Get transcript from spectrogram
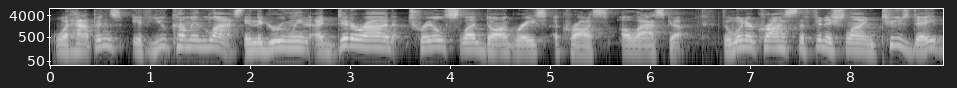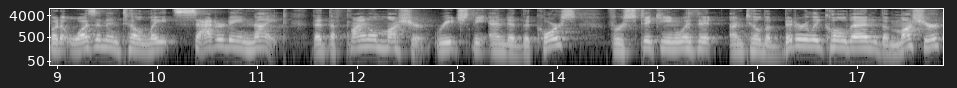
what happens if you come in last in the grueling Iditarod Trail Sled Dog Race across Alaska. The winner crossed the finish line Tuesday, but it wasn't until late Saturday night that the final musher reached the end of the course. For sticking with it until the bitterly cold end, the musher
